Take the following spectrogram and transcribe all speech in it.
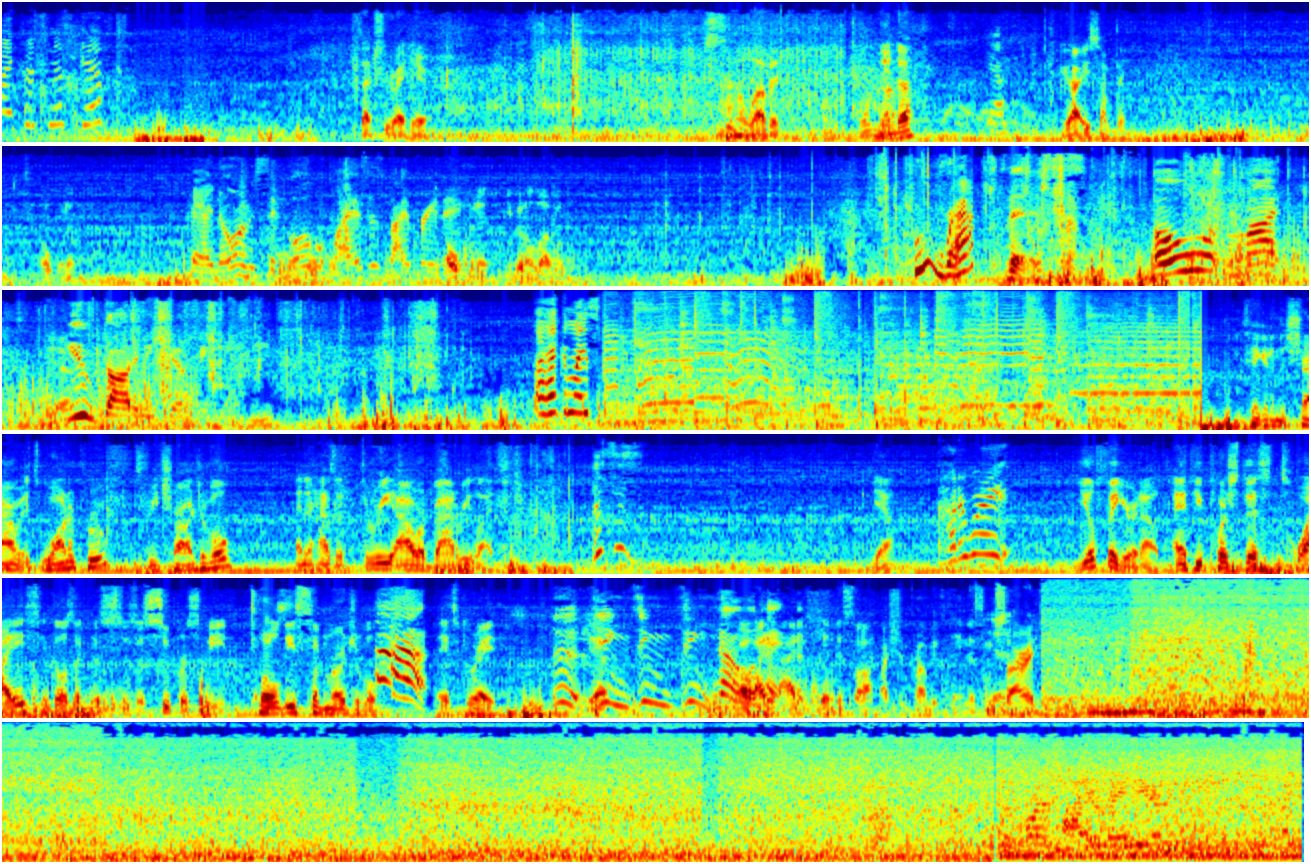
my Christmas gift? It's actually right here. She's gonna love it. Leenda, Yeah. I got you something. Open it. Okay, I know I'm single, but why is this vibrating? Open it. You're gonna love it. Who wrapped this? Oh my. Yeah. You've got to be joking me. Mm-hmm. The heck am I? take it in the shower. It's waterproof, it's rechargeable, and it has a three hour battery life. This is. Yeah. How do I. You'll figure it out. And if you push this twice, it goes like this. This is a super speed. Totally submergible. Ah! It's great. Uh, yep. Zing, zing, zing. No, oh, okay. I, I, didn't clean this off. I should probably clean this. I'm yeah. sorry. fire right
